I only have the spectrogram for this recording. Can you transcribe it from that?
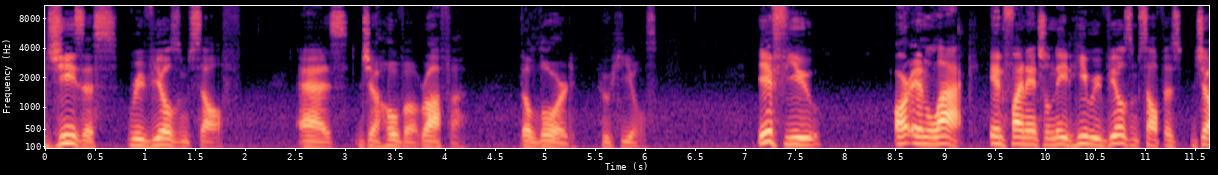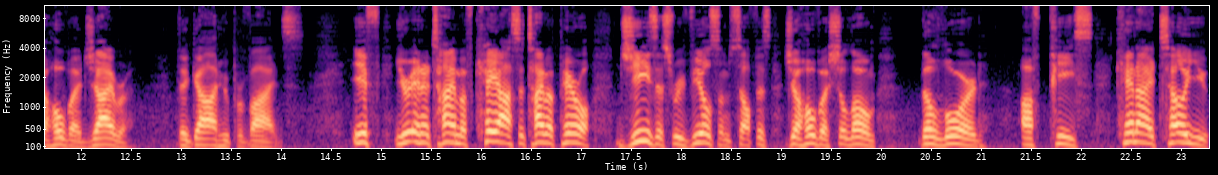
Jesus reveals himself as Jehovah Rapha, the Lord who heals. If you are in lack, in financial need, he reveals himself as Jehovah Jireh, the God who provides. If you're in a time of chaos, a time of peril, Jesus reveals himself as Jehovah Shalom, the Lord of peace. Can I tell you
